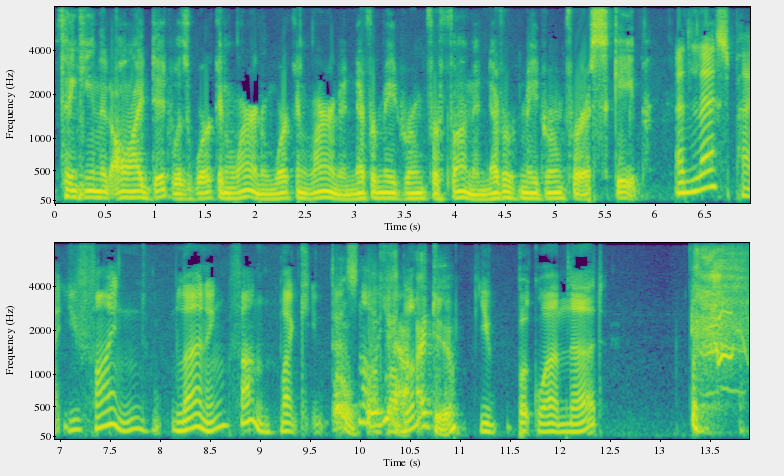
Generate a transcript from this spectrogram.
thinking that all I did was work and learn and work and learn and never made room for fun and never made room for escape. Unless, Pat, you find learning fun. Like, that's oh, not well, a problem. Yeah, I do. You bookworm nerd.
